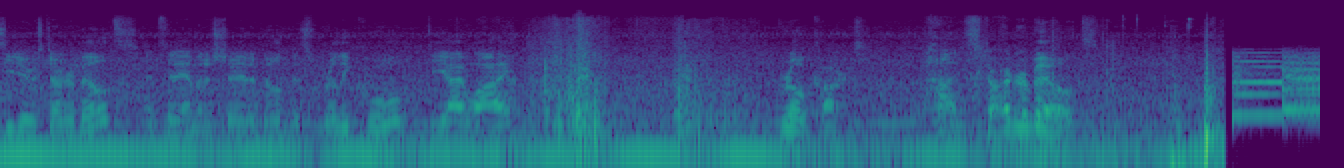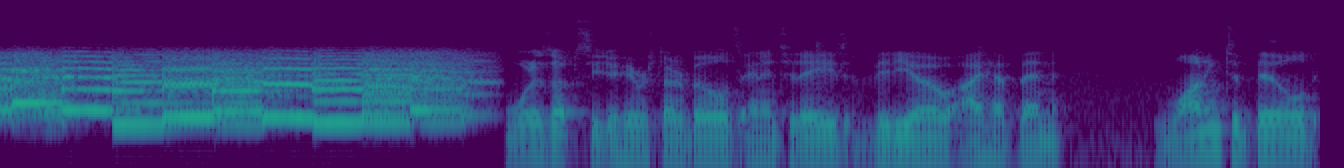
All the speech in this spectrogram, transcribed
CJ with Starter Builds, and today I'm going to show you how to build this really cool DIY grill cart on Starter Builds. What is up, CJ here with Starter Builds, and in today's video I have been wanting to build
